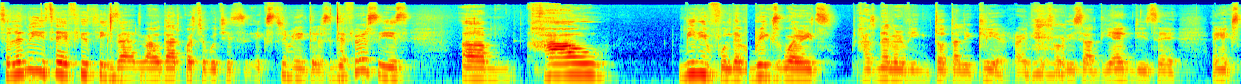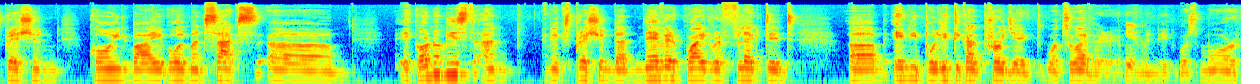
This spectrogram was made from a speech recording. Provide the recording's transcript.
So let me say a few things that, about that question, which is extremely interesting. The first is um, how meaningful the BRICS were. It has never been totally clear, right? so this at the end is a, an expression coined by a Goldman Sachs um, economist and an expression that never quite reflected um, any political project whatsoever. Yeah. I mean, it was more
